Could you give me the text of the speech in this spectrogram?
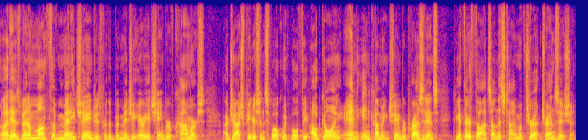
Well, it has been a month of many changes for the Bemidji Area Chamber of Commerce. Our Josh Peterson spoke with both the outgoing and incoming chamber presidents to get their thoughts on this time of tra transition.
